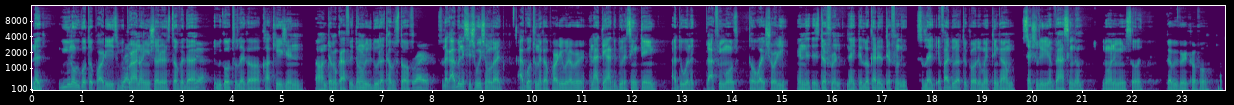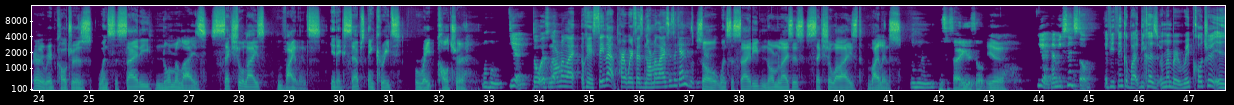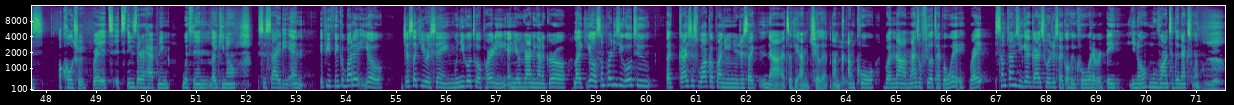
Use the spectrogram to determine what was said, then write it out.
like you know we go to parties, we grind on each other and stuff like that. Yeah. If we go to like a Caucasian um, demographic, they don't really do that type of stuff. Right. So like I've been in a situation where like I go to like a party or whatever, and I think I could do the same thing I do with like black females to a white shorty, and it's different. Like they look at it differently. So like if I do that to a girl, they might think I'm sexually advancing them. You know what I mean? So gotta be very careful. Apparently, rape culture is when society normalize sexualize violence. It accepts and creates rape culture. Mm-hmm. Yeah. so it's normalized. Okay, say that part where it says normalizes again. Repeat So when society normalizes sexualized violence, mm-hmm. In society itself. yeah, Yeah, that makes sense though. If you think about because remember, rape culture is a culture, right? It's it's things that are happening within like, you know, society. And if you think about it, yo, just like you were saying, when you go to a party and you're grinding on a girl, like, yo, some parties you go to, like guys just walk up on you and you're just like, nah, it's okay, I'm chilling, I'm I'm cool. But nah, mans will feel a type of way, right? Sometimes you get guys who are just like, okay, cool, whatever. They, you know, move on to the next one.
